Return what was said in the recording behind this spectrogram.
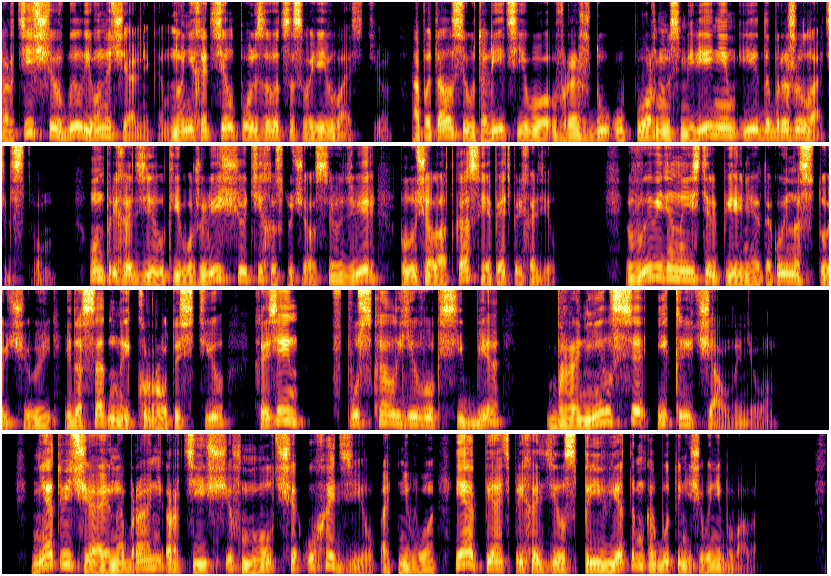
Ртищев был его начальником, но не хотел пользоваться своей властью, а пытался утолить его вражду упорным смирением и доброжелательством. Он приходил к его жилищу, тихо стучался в дверь, получал отказ и опять приходил. Выведенный из терпения такой настойчивой и досадной кротостью, хозяин впускал его к себе, бронился и кричал на него. Не отвечая на брань, Ртищев молча уходил от него и опять приходил с приветом, как будто ничего не бывало.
